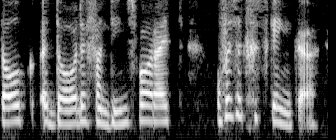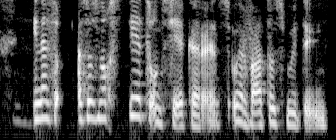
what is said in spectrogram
Dalk 'n dade van diensbaarheid? Of is dit geskenke? En as as ons nog steeds onseker is oor wat ons moet doen,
